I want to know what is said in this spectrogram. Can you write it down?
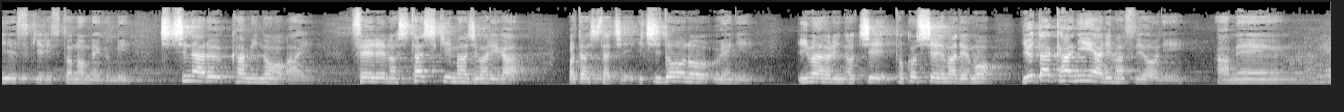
イエス・キリストの恵み父なる神の愛精霊の親しき交わりが私たち一同の上に今よりの地常しえまでも豊かにありますように。アメン。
